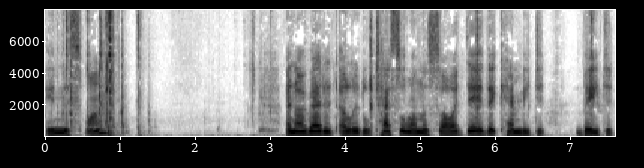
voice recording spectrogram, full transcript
in this one. And I've added a little tassel on the side there that can be de be de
